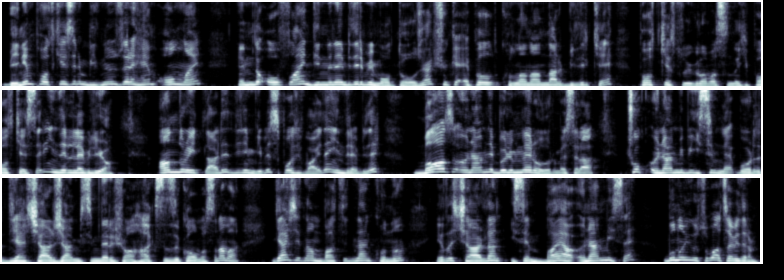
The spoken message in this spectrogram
Benim podcastlerim bildiğiniz üzere hem online hem de offline dinlenebilir bir modda olacak. Çünkü Apple kullananlar bilir ki podcast uygulamasındaki podcastleri indirilebiliyor. Android'lerde dediğim gibi Spotify'da indirebilir. Bazı önemli bölümler olur. Mesela çok önemli bir isimle bu arada diğer çağıracağım isimlere şu an haksızlık olmasın ama gerçekten bahsedilen konu ya da çağrılan isim bayağı önemliyse bunu YouTube'a atabilirim.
